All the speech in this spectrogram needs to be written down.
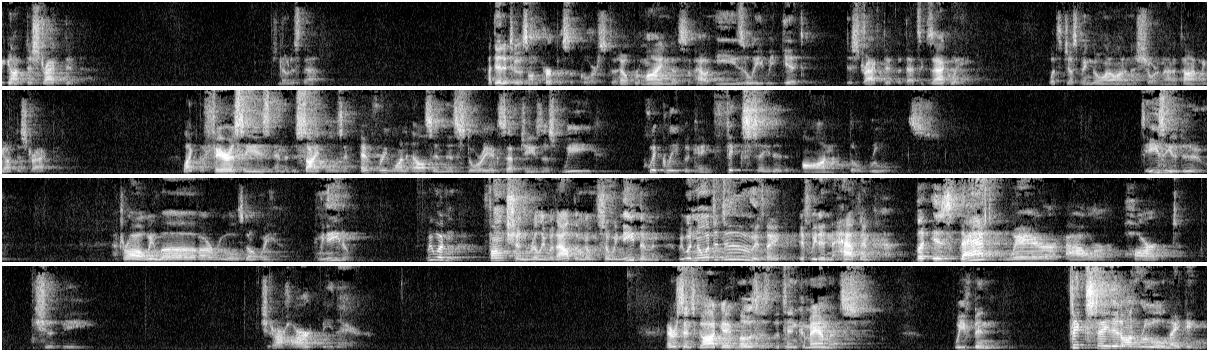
we got distracted. Did you notice that? I did it to us on purpose, of course, to help remind us of how easily we get distracted, but that's exactly what's just been going on in this short amount of time. We got distracted. Like the Pharisees and the disciples and everyone else in this story except Jesus, we quickly became fixated on the rules. It's easy to do. After all, we love our rules, don't we? We need them. We wouldn't function really without them, so we need them, and we wouldn't know what to do if they if we didn't have them. But is that where our heart should be? Should our heart be there? Ever since God gave Moses the Ten Commandments, we've been fixated on rule making.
